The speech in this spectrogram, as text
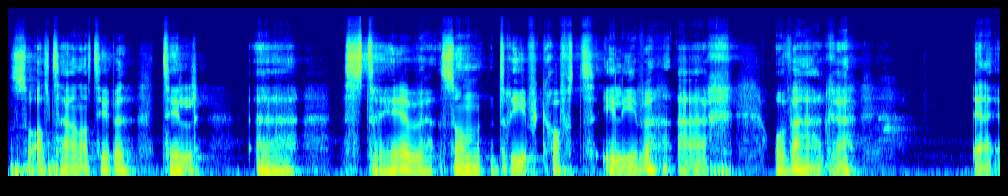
Så alternativet til eh, strev som drivkraft i livet er å være eh,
